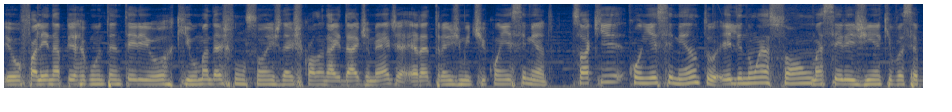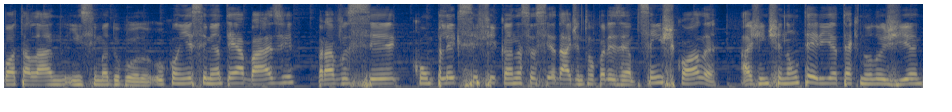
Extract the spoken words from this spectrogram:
eu falei na pergunta anterior que uma das funções da escola na Idade Média era transmitir conhecimento. Só que conhecimento, ele não é só uma cerejinha que você bota lá em cima do bolo. O conhecimento é a base para você complexificando a sociedade. Então, por exemplo, sem escola, a gente não teria tecnologia,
